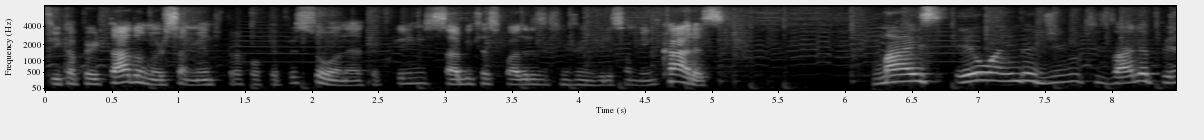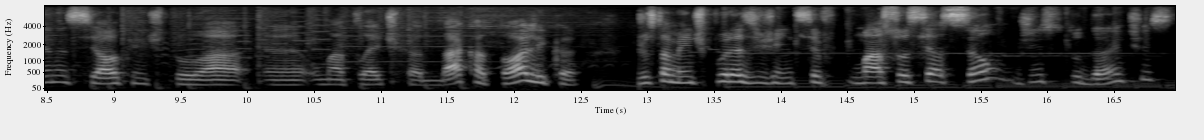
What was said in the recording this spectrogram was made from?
fica apertado no orçamento para qualquer pessoa, né? Até porque a gente sabe que as quadras aqui em Joinville são bem caras. Mas eu ainda digo que vale a pena se auto-intitular é, uma atlética da Católica, justamente por a gente ser uma associação de estudantes,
